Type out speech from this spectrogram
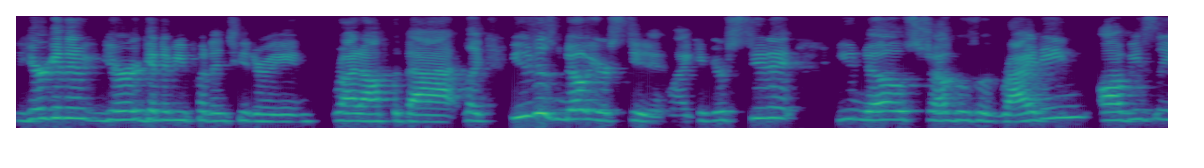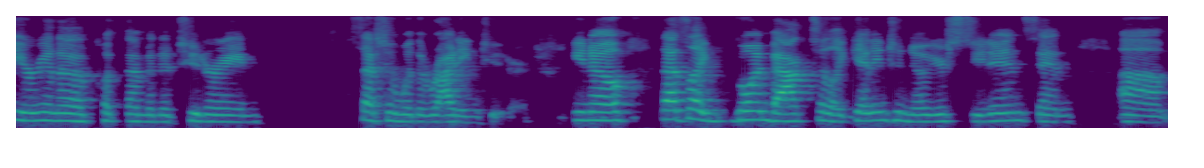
you're gonna you're gonna be put in tutoring right off the bat. Like you just know your student. Like if your student you know struggles with writing obviously you're gonna put them in a tutoring session with a writing tutor. You know that's like going back to like getting to know your students and um,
